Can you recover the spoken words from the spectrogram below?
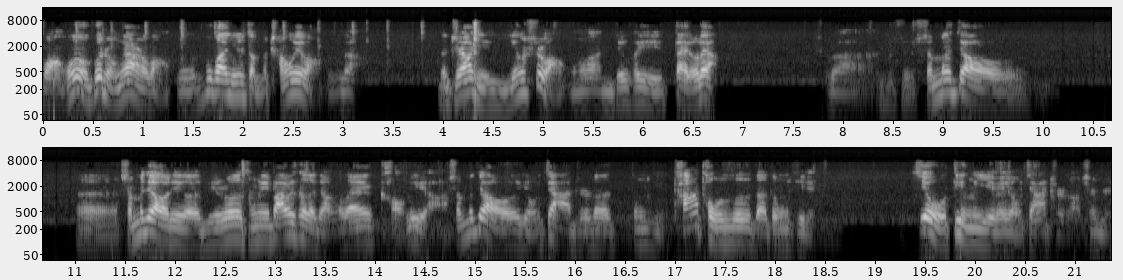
网红有各种各样的网红，不管你是怎么成为网红的，那只要你已经是网红了，你就可以带流量，是吧？就是什么叫，呃，什么叫这个？比如说从那巴菲特的角度来考虑啊，什么叫有价值的东西？他投资的东西就定义为有价值了，甚至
